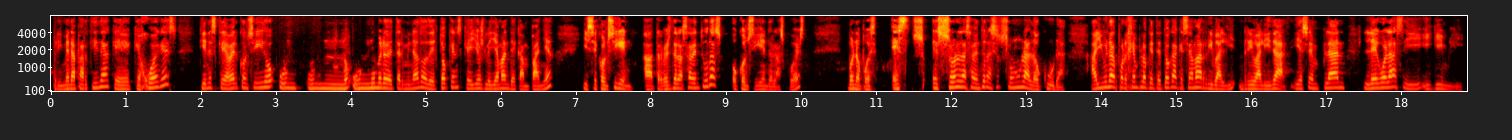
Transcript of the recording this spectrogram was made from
primera partida que, juegues, tienes que haber conseguido un, un, número determinado de tokens que ellos le llaman de campaña y se consiguen a través de las aventuras o consiguiendo las quests. Bueno, pues es, son las aventuras, son una locura. Hay una, por ejemplo, que te toca que se llama rival, rivalidad y es en plan Legolas y, Gimli.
